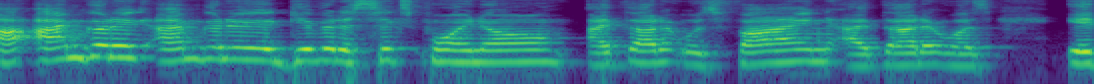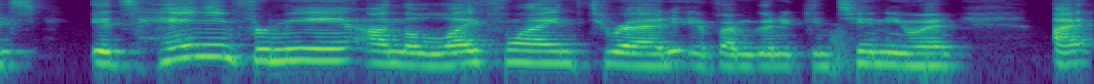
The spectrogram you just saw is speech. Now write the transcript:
I'm gonna I'm gonna give it a 6.0. I thought it was fine. I thought it was it's it's hanging for me on the lifeline thread if I'm going to continue it. I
